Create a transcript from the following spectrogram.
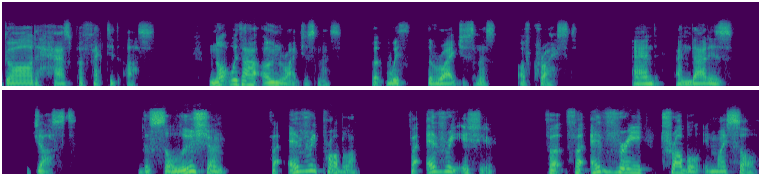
God has perfected us, not with our own righteousness, but with the righteousness of Christ, and and that is just the solution for every problem, for every issue, for, for every trouble in my soul.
